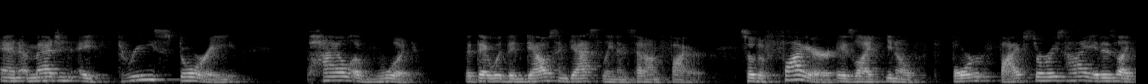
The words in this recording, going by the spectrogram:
And imagine a three-story pile of wood that they would then douse in gasoline and set on fire. So the fire is like you know four, five stories high. It is like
